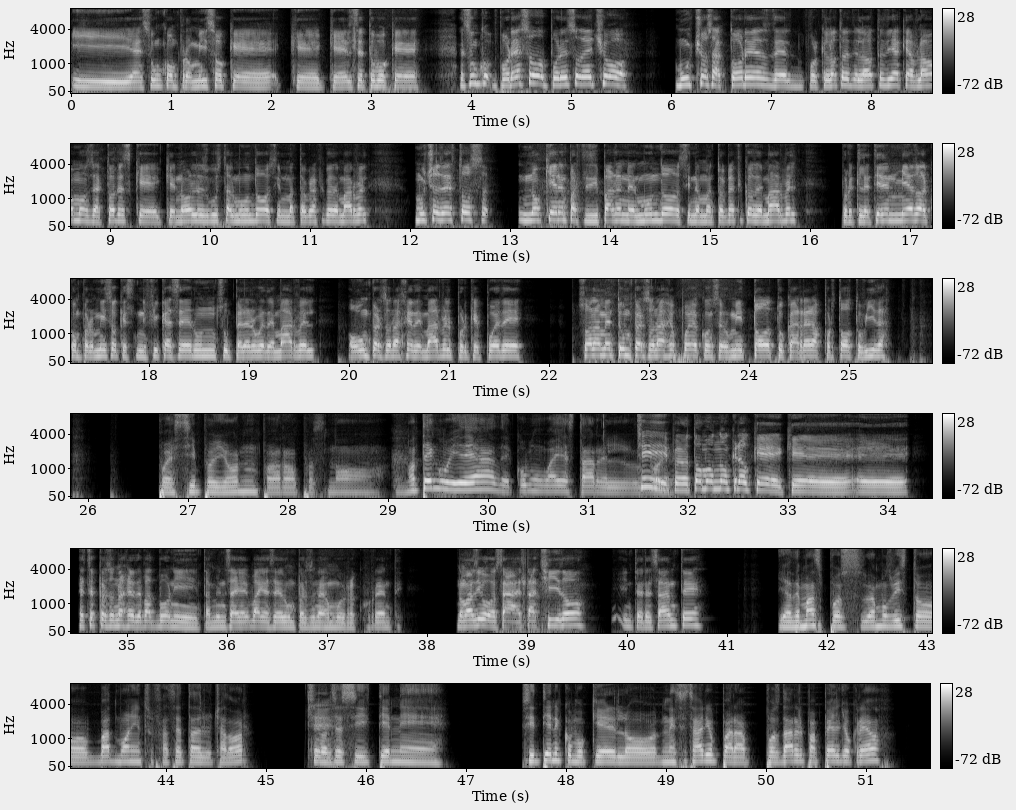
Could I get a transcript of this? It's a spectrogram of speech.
Y es un compromiso que, que, que él se tuvo que. Es un por eso, por eso, de hecho, muchos actores del. Porque el otro, otro día que hablábamos de actores que, que no les gusta el mundo cinematográfico de Marvel, muchos de estos no quieren participar en el mundo cinematográfico de Marvel porque le tienen miedo al compromiso que significa ser un superhéroe de Marvel o un personaje de Marvel porque puede. Solamente un personaje puede consumir toda tu carrera por toda tu vida. Pues sí, pues yo pero pues no, no tengo idea de cómo vaya a estar el Sí, rollo. pero Tomos no creo que, que eh, este personaje de Bad Bunny también vaya a ser un personaje muy recurrente. Nomás digo, o sea, está chido, interesante. Y además pues hemos visto Bad Bunny en su faceta de luchador, Sí. entonces sí tiene sí tiene como que lo necesario para pues dar el papel, yo creo.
